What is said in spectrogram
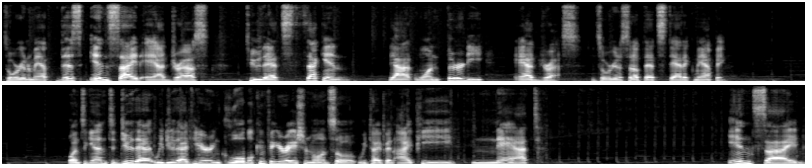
So we're going to map this inside address to that second dot 130 address. And so we're going to set up that static mapping. Once again, to do that, we do that here in global configuration mode. So we type in IP NAT inside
